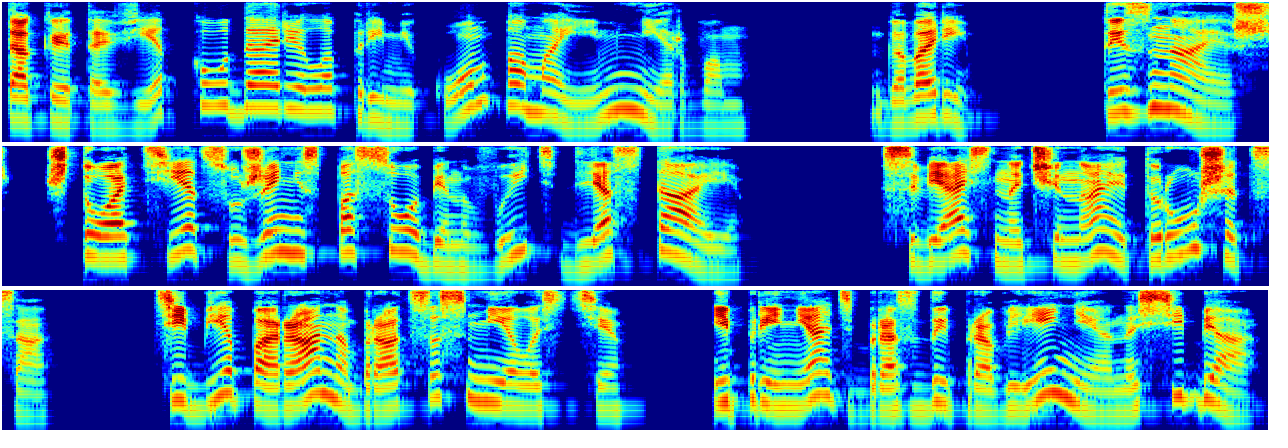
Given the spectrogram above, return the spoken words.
так эта ветка ударила прямиком по моим нервам. Говори, ты знаешь, что отец уже не способен выть для стаи. Связь начинает рушиться. Тебе пора набраться смелости и принять бразды правления на себя.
